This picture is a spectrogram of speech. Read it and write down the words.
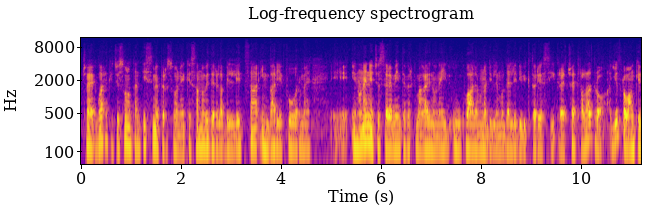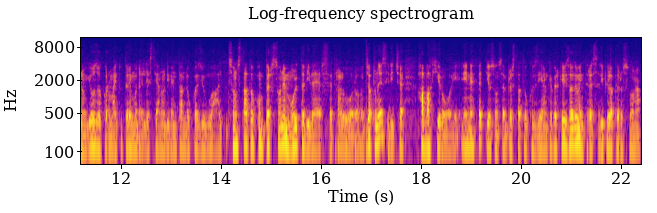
Cioè guarda che ci sono tantissime persone che sanno vedere la bellezza in varie forme e, e, non è necessariamente perché magari non è uguale a una delle modelle di Victoria's Secret cioè tra l'altro io trovo anche noioso che ormai tutte le modelle stiano diventando quasi uguali. Sono stato con persone molto diverse tra loro. In giapponese si dice Habahiroi e in effetti io sono sempre stato così anche perché di solito mi interessa di più la persona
